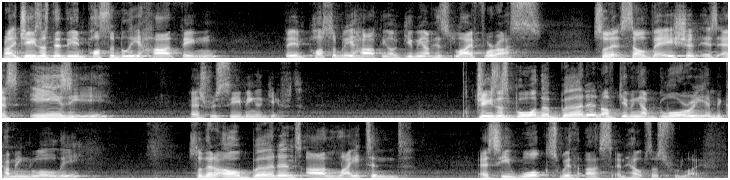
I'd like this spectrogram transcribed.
Right? Jesus did the impossibly hard thing, the impossibly hard thing of giving up His life for us so that salvation is as easy as receiving a gift. Jesus bore the burden of giving up glory and becoming lowly so that our burdens are lightened as He walks with us and helps us through life.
